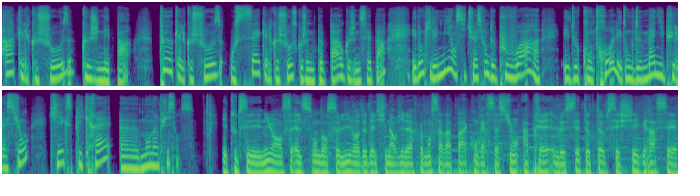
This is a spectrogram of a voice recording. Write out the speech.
a quelque chose que je n'ai pas, peut quelque chose ou sait quelque chose que je ne peux pas ou que je ne sais pas. Et donc il est mis en situation de pouvoir et de contrôle et donc de manipulation qui expliquerait euh, mon impuissance. Et toutes ces nuances, elles sont dans ce livre de Delphine Orviller, Comment ça va pas Conversation après le 7 octobre, c'est chez Grasset.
